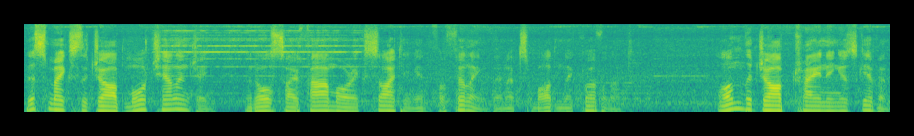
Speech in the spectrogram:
This makes the job more challenging but also far more exciting and fulfilling than its modern equivalent. On the job training is given,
